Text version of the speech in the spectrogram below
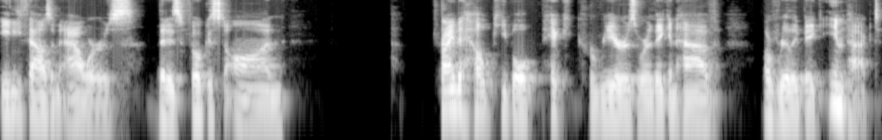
80,000 Hours that is focused on trying to help people pick careers where they can have a really big impact.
